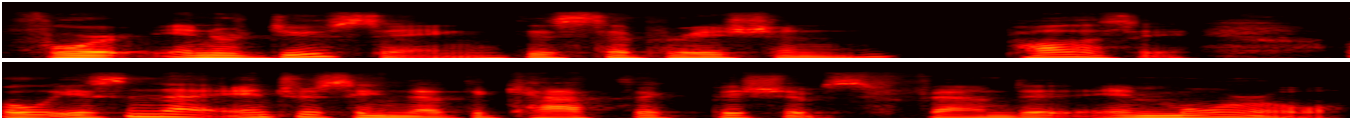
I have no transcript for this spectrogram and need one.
for introducing this separation policy? Oh, isn't that interesting that the Catholic bishops found it immoral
